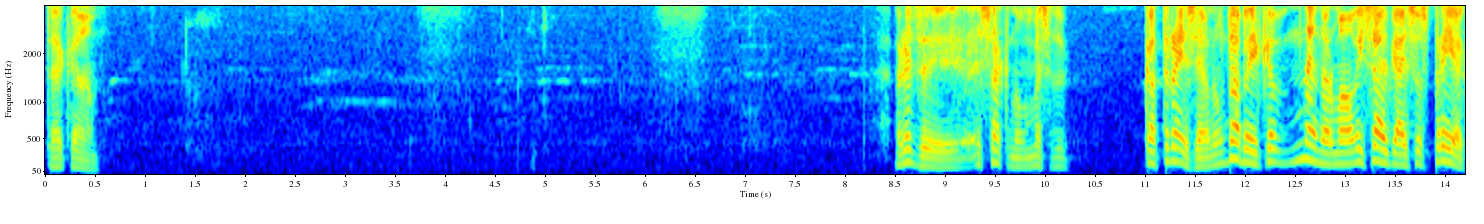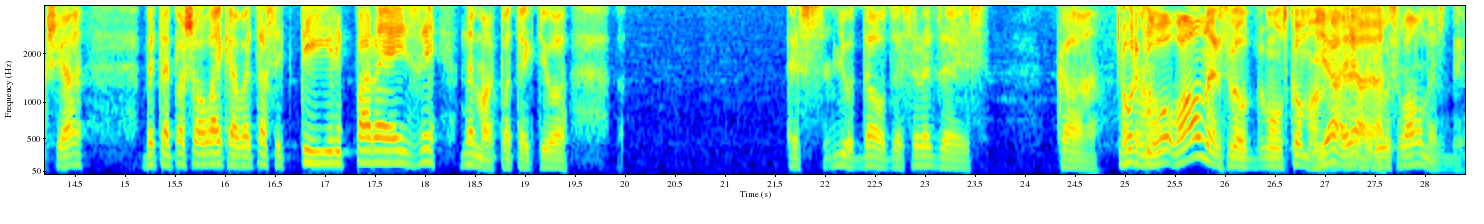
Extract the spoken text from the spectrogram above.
Tā kā. Redzi, es saku, nu, mēs katru reizi jau nu, dabīgi, ka nenormāli viss aizgājis uz priekšu. Ja? Bet tajā pašā laikā, vai tas ir tīri pareizi, nemāku pateikt, jo es ļoti daudz esmu redzējis, kā. Orku nu, Valners vēl mums komandā. Jā, jā, jūs Valners bija.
